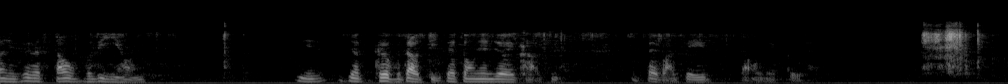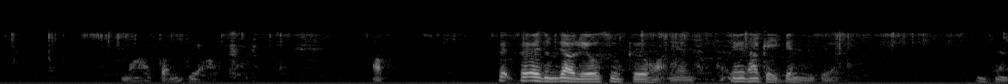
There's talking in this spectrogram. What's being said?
然后你这个刀不利哈，你要割不到底，在中间就会卡住。再把这一刀给割，把它断掉。好，这这为什么叫流苏割法呢？因为它可以变成这样。你看，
